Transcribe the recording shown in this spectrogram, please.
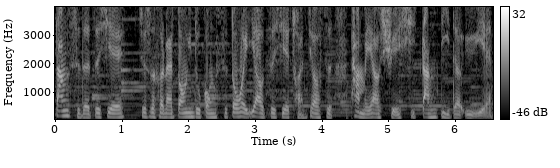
当时的这些就是荷兰东印度公司都会要这些传教士，他们要学习当地的语言，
